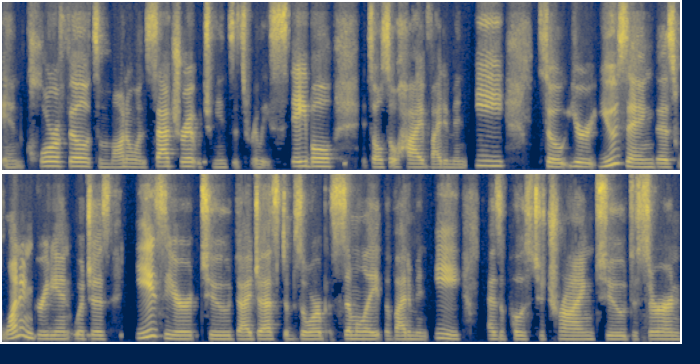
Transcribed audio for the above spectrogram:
in chlorophyll. It's a monounsaturated, which means it's really stable. It's also high vitamin E. So you're using this one ingredient, which is easier to digest, absorb, assimilate the vitamin E, as opposed to trying to discern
